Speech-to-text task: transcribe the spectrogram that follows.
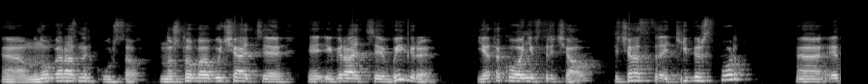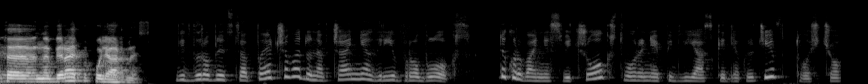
э, много разных курсов, но чтобы обучать э, э, играть в игры, я такого не встречал. Сейчас э, киберспорт э, это набирает популярность. Від виробництва печива до навчання грі в Roblox, декорування свічок, створення підв'язки для ключів тощо.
